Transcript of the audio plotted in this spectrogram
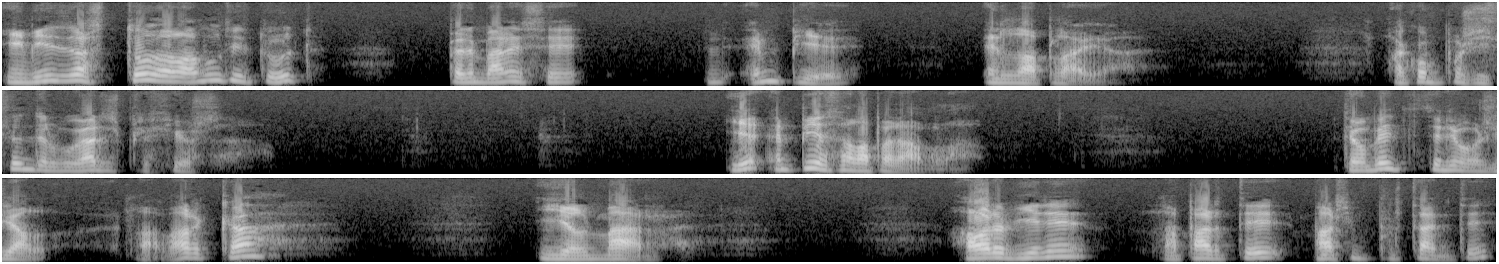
Y mientras toda la multitud permanece en pie en la playa. La composición del lugar es preciosa. Y empieza la parábola. De momento tenemos ya la barca y el mar. Ahora viene la parte más importante,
